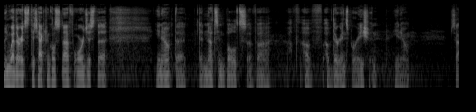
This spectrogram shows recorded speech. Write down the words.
and whether it's the technical stuff or just the you know the the nuts and bolts of uh of of, of their inspiration you know. So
